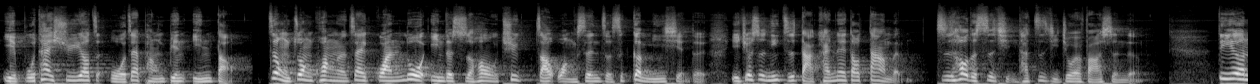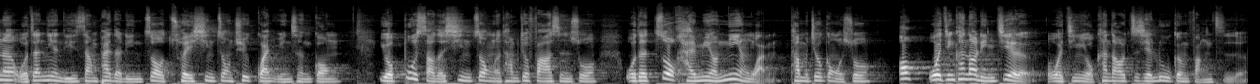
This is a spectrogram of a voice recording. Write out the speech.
也不太需要在我在旁边引导。这种状况呢，在观落阴的时候去找往生者是更明显的，也就是你只打开那道大门之后的事情，它自己就会发生的。第二呢，我在念灵山派的灵咒，催信众去关元成功，有不少的信众呢，他们就发声说，我的咒还没有念完，他们就跟我说，哦，我已经看到灵界了，我已经有看到这些路跟房子了，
